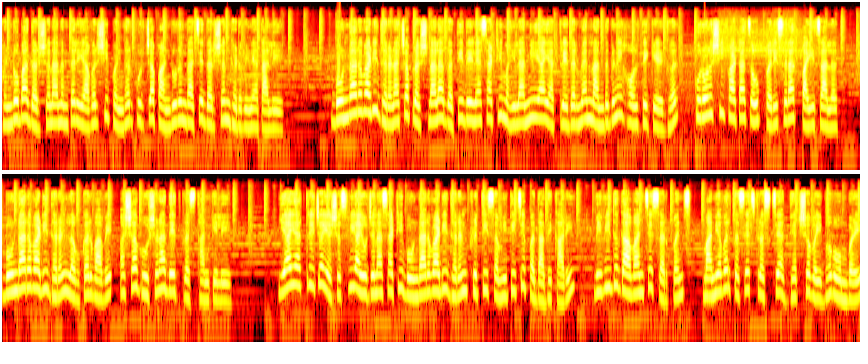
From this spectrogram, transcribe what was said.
खंडोबा दर्शनानंतर यावर्षी पंढरपूरच्या पांडुरंगाचे दर्शन घडविण्यात आले. बोंडारवाडी धरणाच्या प्रश्नाला गती देण्यासाठी महिलांनी या यात्रेदरम्यान नांदगणे हॉल ते केळघर कुरोळशी फाटा चौक परिसरात पायी चालत बोंडारवाडी धरण लवकर व्हावे अशा घोषणा देत प्रस्थान केले. या यात्रेच्या यशस्वी आयोजनासाठी बोंडारवाडी धरण कृती समितीचे पदाधिकारी विविध गावांचे सरपंच मान्यवर तसेच ट्रस्टचे अध्यक्ष वैभव ओंबळे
